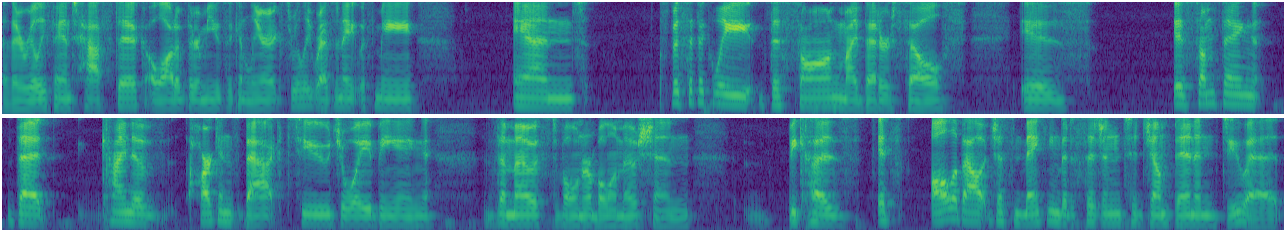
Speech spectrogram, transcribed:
They're really fantastic. A lot of their music and lyrics really resonate with me. And specifically, this song, My Better Self, is is something that kind of harkens back to joy being the most vulnerable emotion because it's all about just making the decision to jump in and do it.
